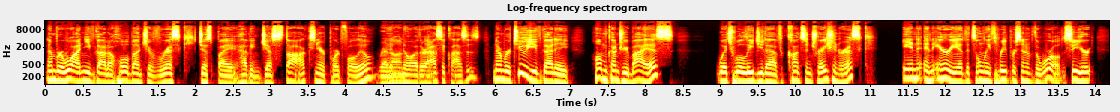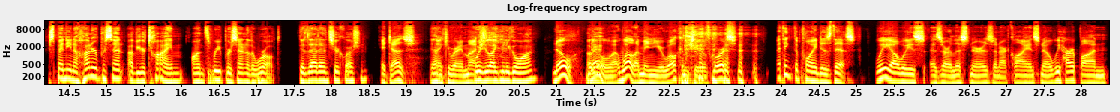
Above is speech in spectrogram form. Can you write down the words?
number one, you've got a whole bunch of risk just by having just stocks in your portfolio Right and on. no other Yeah. asset classes. Number two, you've got a home country bias, which will lead you to have concentration risk in an area that's only 3% of the world. So you're spending 100% of your time on 3% of the world. Did that answer your question? It does. Yeah. Thank you very much. Would you like me to go on? No, Okay. no. Well, I mean, you're welcome to, of course. I think the point is this we always, as our listeners and our clients know, we harp on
